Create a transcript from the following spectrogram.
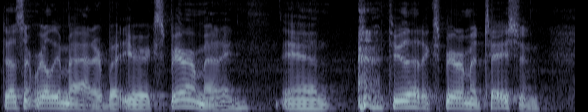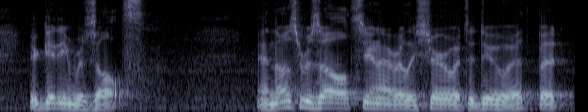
Doesn't really matter, but you're experimenting, and through that experimentation, you're getting results. And those results, you're not really sure what to do with, but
